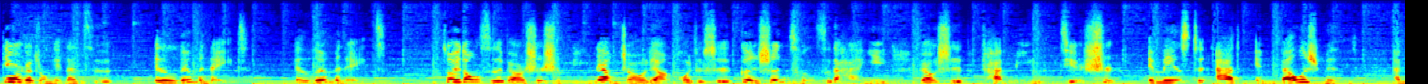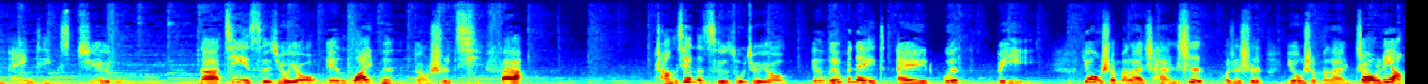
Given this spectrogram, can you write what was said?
第二个重点单词，illuminate, illuminate，作为动词表示使亮、照亮，或者是更深层次的含义，表示阐明、解释。It means to add embellishment and paintings to。那近义词就有 enlightenment，表示启发。常见的词组就有 illuminate a with b。用什么来阐释，或者是用什么来照亮、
